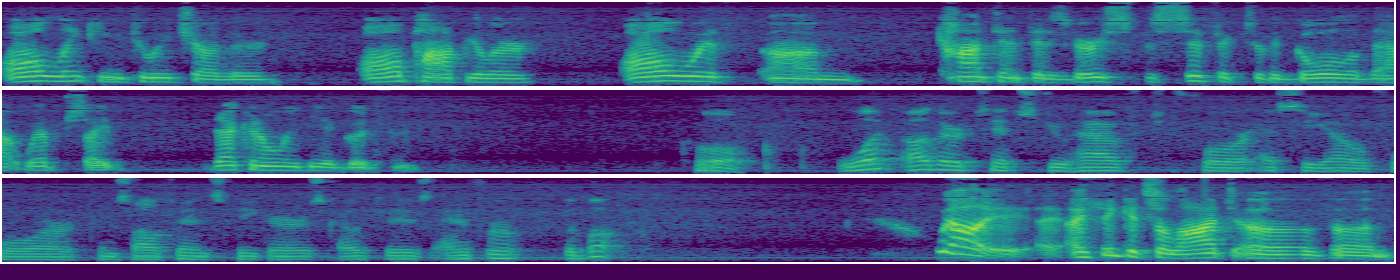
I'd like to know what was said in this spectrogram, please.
all linking to each other, all popular, all with um, content that is very specific to the goal of that website, that can only be a good thing. Cool. What other tips do you have for SEO for consultants, speakers, coaches, and for the book? Well, I think it's a lot of. Um,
